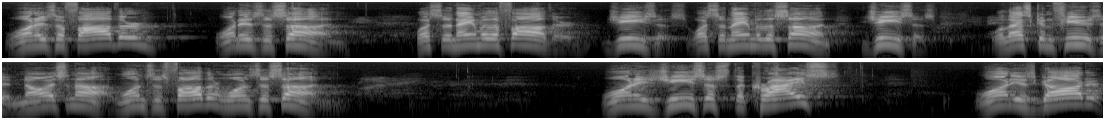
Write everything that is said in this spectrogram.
One is the Father, one is the Son. What's the name of the Father? Jesus. What's the name of the Son? Jesus. Well, that's confusing. No, it's not. One's the Father and one's the Son. One is Jesus the Christ. One is God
